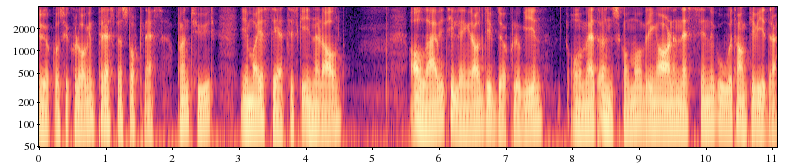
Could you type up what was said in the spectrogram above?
økopsykologen Prespen Stoknes på en tur i majestetiske Innerdalen. Alle er vi tilhengere av dybdeøkologien, og med et ønske om å bringe Arne Næss sine gode tanker videre.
